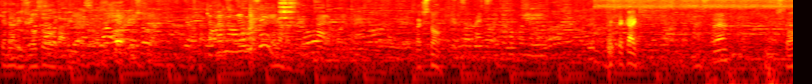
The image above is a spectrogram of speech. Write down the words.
και ένα ριζότο γαρίδας. Τα φέρνω όλα μαζί; Όλα μαζί. Πάρα πολύ. ωραία. Ευχαριστώ. Σας ευχαριστώ και εγώ πολύ. Μπιφτεκάκι. Ευχαριστώ.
